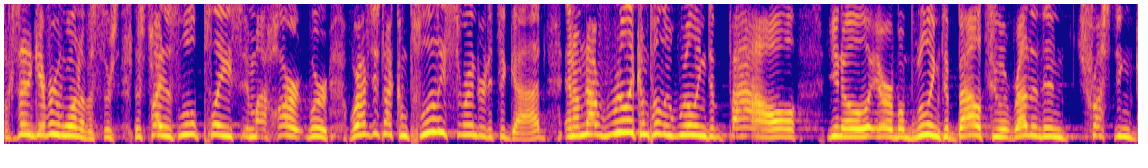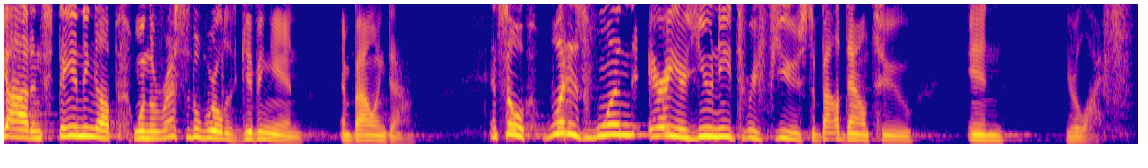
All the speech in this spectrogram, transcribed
Because I think every one of us, there's, there's probably this little place in my heart where, where I've just not completely surrendered it to God, and I'm not really completely willing to bow, you know, or I'm willing to bow to it rather than trusting God and standing up when the rest of the world is giving in and bowing down. And so, what is one area you need to refuse to bow down to in your life?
